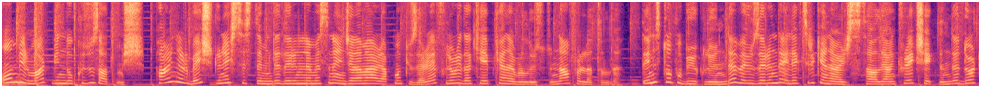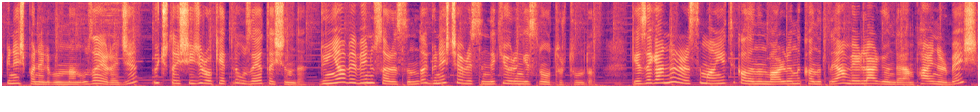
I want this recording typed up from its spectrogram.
11 Mart 1960. Pioneer 5 güneş sisteminde derinlemesine incelemeler yapmak üzere Florida Cape Canaveral üstünden fırlatıldı. Deniz topu büyüklüğünde ve üzerinde elektrik enerjisi sağlayan kürek şeklinde 4 güneş paneli bulunan uzay aracı 3 taşıyıcı roketle uzaya taşındı. Dünya ve Venüs arasında güneş çevresindeki yörüngesine oturtuldu. Gezegenler arası manyetik alanın varlığını kanıtlayan veriler gönderen Pioneer 5,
